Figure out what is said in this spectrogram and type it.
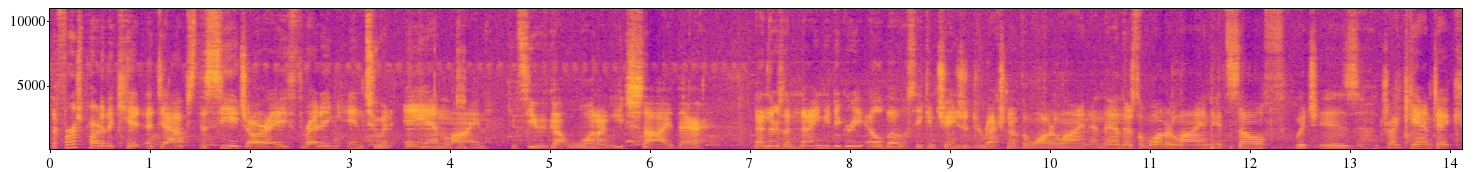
The first part of the kit adapts the CHRA threading into an AN line. You can see we've got one on each side there. Then there's a 90 degree elbow so you can change the direction of the water line. And then there's the water line itself, which is gigantic.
